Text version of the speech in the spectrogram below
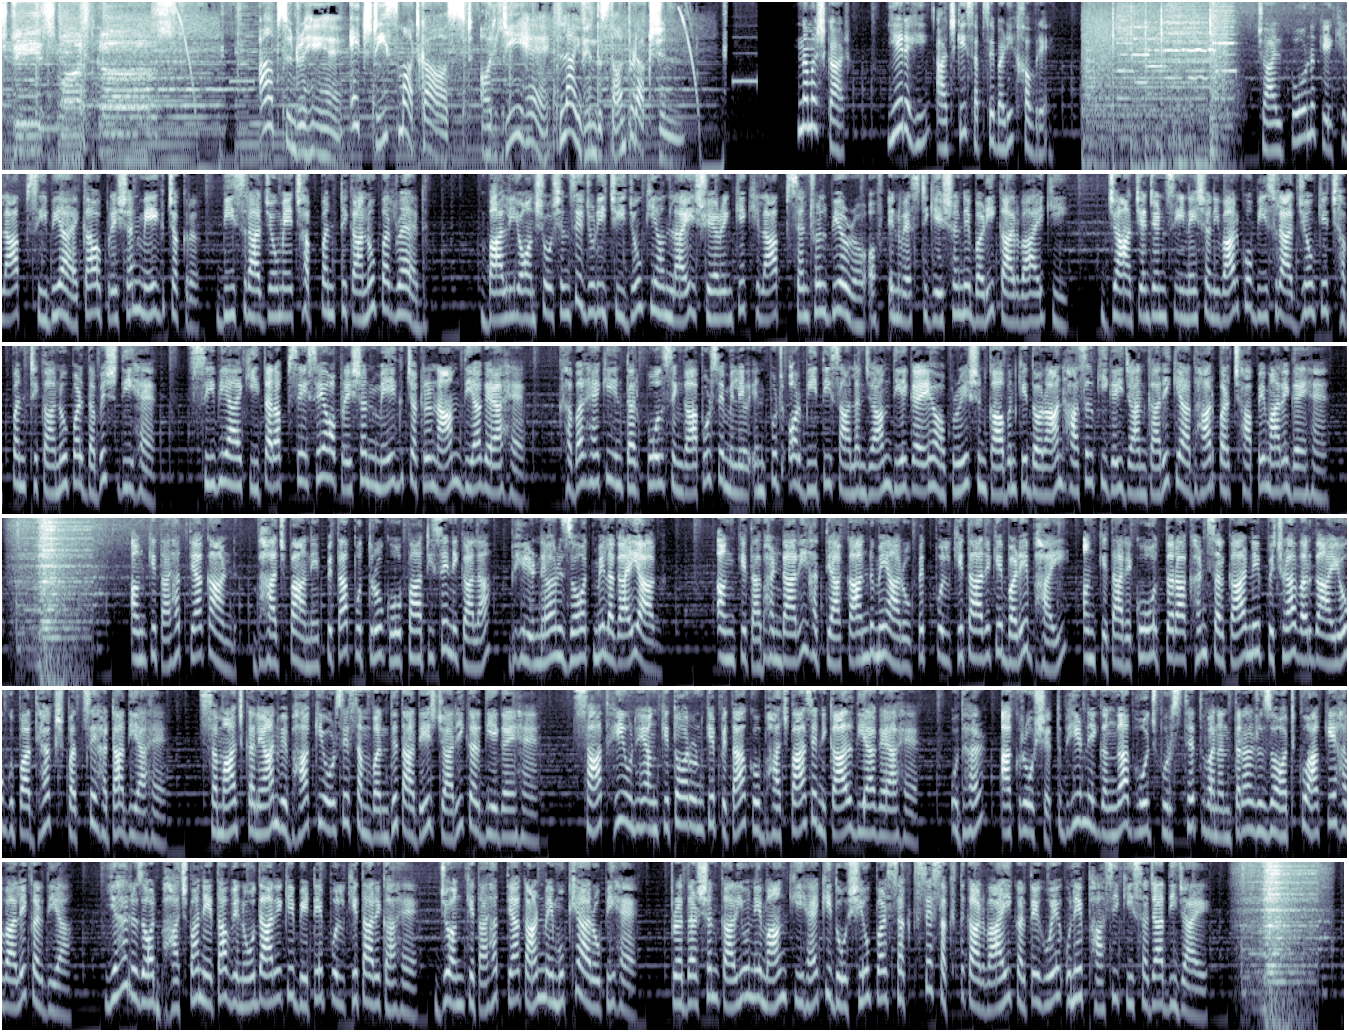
HD cast आप सुन रहे हैं एच डी स्मार्ट कास्ट और ये है लाइव हिंदुस्तान प्रोडक्शन नमस्कार ये रही आज की सबसे बड़ी खबरें। चाइल्ड पोर्न के खिलाफ सीबीआई का ऑपरेशन मेघ चक्र 20 राज्यों में छप्पन ठिकानों पर रेड बाल यौन शोषण से जुड़ी चीज़ों की ऑनलाइन शेयरिंग के खिलाफ सेंट्रल ब्यूरो ऑफ़ इन्वेस्टिगेशन ने बड़ी कार्रवाई की। जाँच एजेंसी ने शनिवार को 20 राज्यों के छप्पन ठिकानों पर दबिश दी है। सीबीआई की तरफ़ से इसे ऑपरेशन मेघ चक्र नाम दिया गया है। खबर है कि इंटरपोल सिंगापुर से मिले इनपुट और बीती साल अंजाम दिए गए ऑपरेशन कार्बन के दौरान हासिल की गई जानकारी के आधार पर छापे मारे गए हैं। अंकिता हत्याकांड। भाजपा ने पिता पुत्रों को पार्टी से निकाला भीड़ ने रिजॉर्ट में लगाई आग। अंकिता भंडारी हत्याकांड में आरोपित पुलकितारे के बड़े भाई अंकितारे को उत्तराखंड सरकार ने पिछड़ा वर्ग आयोग उपाध्यक्ष पद से हटा दिया है। समाज कल्याण विभाग की ओर से संबंधित आदेश जारी कर दिए गए हैं। साथ ही उन्हें अंकित और उनके पिता को भाजपा से निकाल दिया गया है। उधर, आक्रोशित भीड़ ने गंगा भोजपुर स्थित वनंतरा रिजॉर्ट को आग के हवाले कर दिया। यह रिजॉर्ट भाजपा नेता विनोद आर्य के बेटे पुलकित आर्य का है, जो अंकिता हत्याकांड में मुख्य आरोपी है। प्रदर्शनकारियों ने मांग की है कि दोषियों पर सख्त से सख्त कार्रवाई करते हुए उन्हें फांसी की सजा दी जाए।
